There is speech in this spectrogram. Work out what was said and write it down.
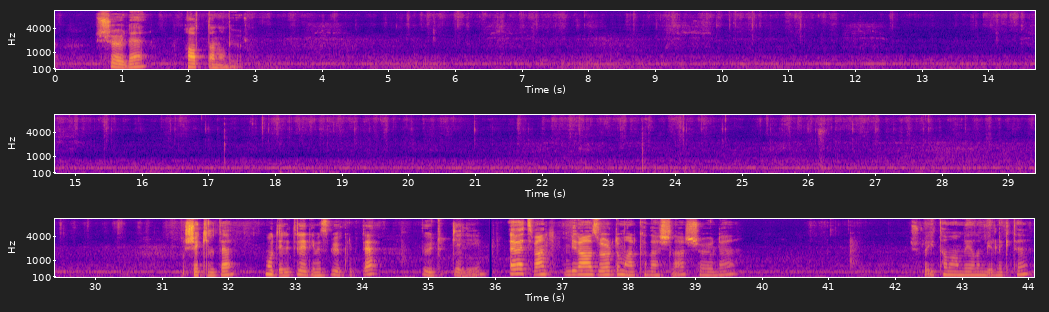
şöyle alttan alıyorum. Bu şekilde modeli dilediğimiz büyüklükte büyütüp geleyim. Evet ben biraz ördüm arkadaşlar. Şöyle. Şurayı tamamlayalım birlikte.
